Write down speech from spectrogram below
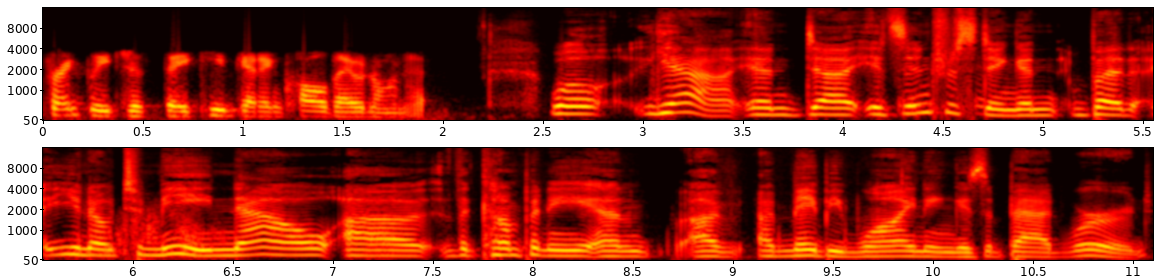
frankly, just they keep getting called out on it. Well, yeah, and uh, it's interesting, and but you know, to me now, uh, the company and I, I maybe whining is a bad word.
